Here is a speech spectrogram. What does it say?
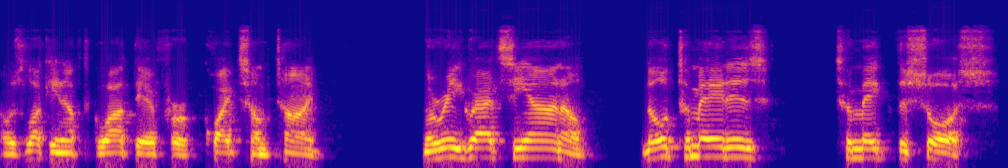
I was lucky enough to go out there for quite some time. Marie Graziano, no tomatoes to make the sauce.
